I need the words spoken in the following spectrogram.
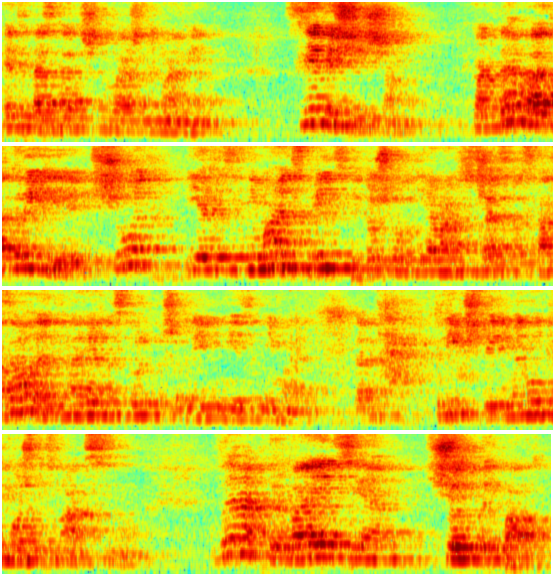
Это достаточно важный момент. Следующий шаг. Когда вы открыли счет, и это занимает, в принципе, то, что вот я вам сейчас рассказала, это, наверное, столько же времени и занимает. Да? 3-4 минуты, может быть, максимум. Вы открываете счет PayPal.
